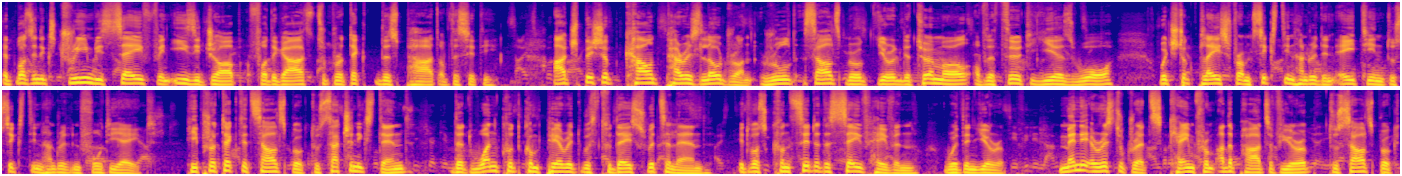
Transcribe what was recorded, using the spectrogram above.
It was an extremely safe and easy job for the guards to protect this part of the city. Archbishop Count Paris Lodron ruled Salzburg during the turmoil of the Thirty Years' War, which took place from 1618 to 1648. He protected Salzburg to such an extent that one could compare it with today's Switzerland. It was considered a safe haven within Europe. Many aristocrats came from other parts of Europe to Salzburg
